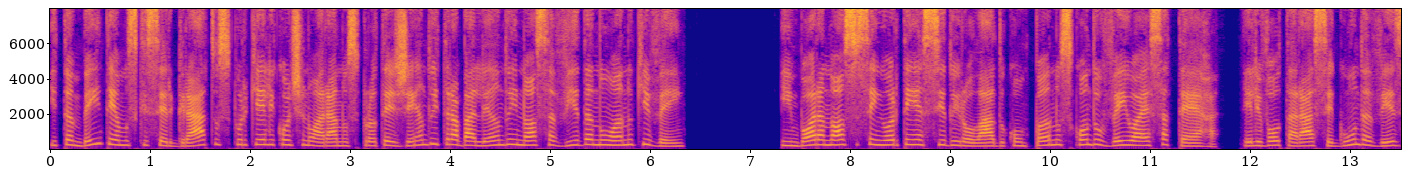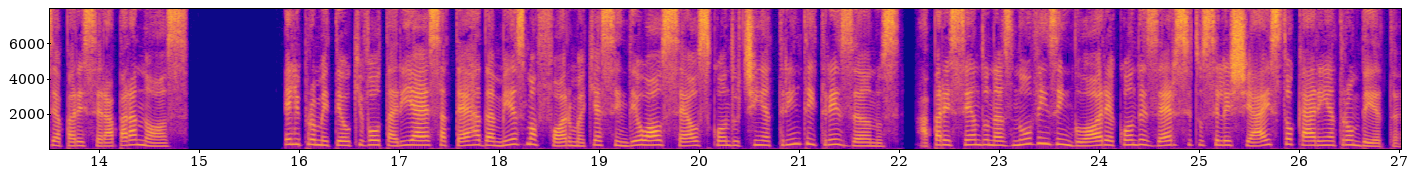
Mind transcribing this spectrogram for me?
E também temos que ser gratos porque Ele continuará nos protegendo e trabalhando em nossa vida no ano que vem. Embora nosso Senhor tenha sido irolado com panos quando veio a essa terra, ele voltará a segunda vez e aparecerá para nós. Ele prometeu que voltaria a essa terra da mesma forma que ascendeu aos céus quando tinha 33 anos, aparecendo nas nuvens em glória quando exércitos celestiais tocarem a trombeta.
